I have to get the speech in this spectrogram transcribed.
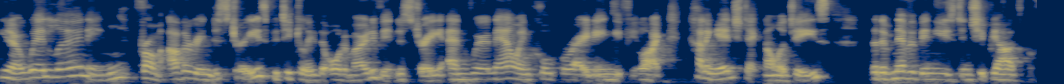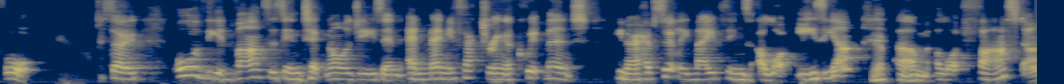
you know, we're learning from other industries, particularly the automotive industry, and we're now incorporating, if you like, cutting edge technologies that have never been used in shipyards before. So all of the advances in technologies and, and manufacturing equipment, you know, have certainly made things a lot easier, yep. um, a lot faster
